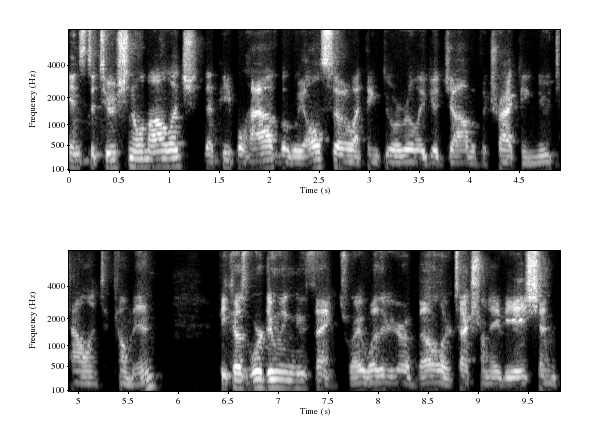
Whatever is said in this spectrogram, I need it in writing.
institutional knowledge that people have, but we also, I think, do a really good job of attracting new talent to come in because we're doing new things, right? Whether you're a Bell or Textron Aviation,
